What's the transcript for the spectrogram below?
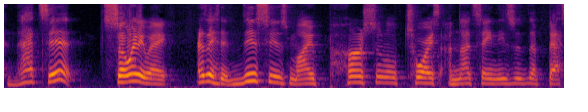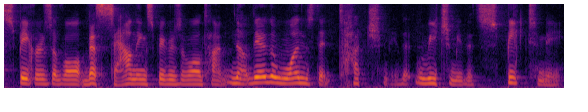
And that's it. So anyway, as I said, this is my personal choice. I'm not saying these are the best speakers of all, best sounding speakers of all time. No, they're the ones that touch me, that reach me, that speak to me,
